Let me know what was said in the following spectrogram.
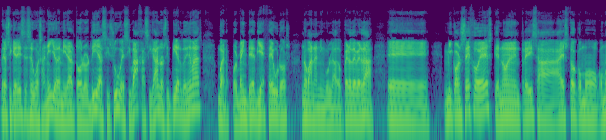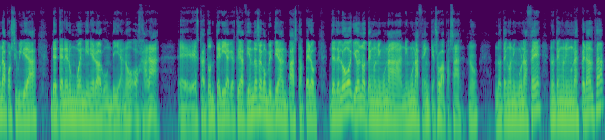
Pero si queréis ese guasanillo de mirar todos los días, si subes, si bajas, si gano, si pierdo y demás, bueno, pues 20, 10 euros no van a ningún lado. Pero de verdad, eh, mi consejo es que no entréis a, esto como, como, una posibilidad de tener un buen dinero algún día, ¿no? Ojalá eh, esta tontería que estoy haciendo se convirtiera en pasta, pero desde luego yo no tengo ninguna, ninguna fe en que eso va a pasar, ¿no? No tengo ninguna fe, no tengo ninguna esperanza.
